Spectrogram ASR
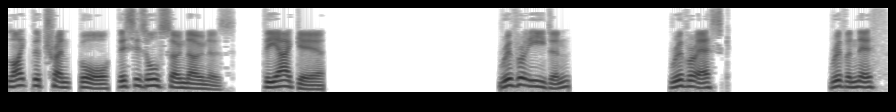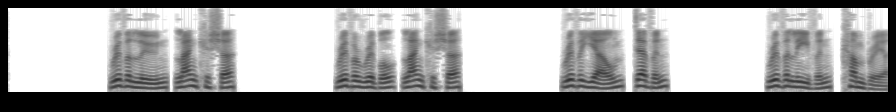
Like the Trent Bore, this is also known as the Aegir. River Eden. River Esk. River Nith. River Lune, Lancashire. River Ribble, Lancashire. River Yealm, Devon. River Leven, Cumbria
